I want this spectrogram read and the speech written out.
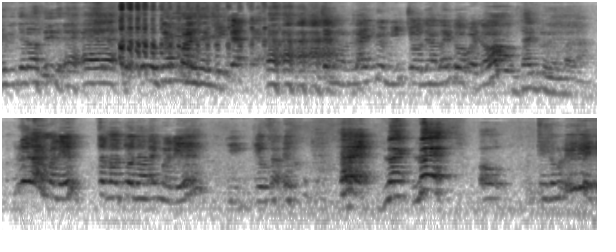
ဒီကျွန်တော်သိတယ်အဲကျွန်ကတော်ပတ်ကြည့်နေကြပြီည့်တယ်ကျွန်တော်လိုက်ပြီးပြီကြော်ညာလိုက်တော့ပဲနော်တိုက်လို့ရမလားလွတ်လိုက်မလေးကျွန်တော်ကြော်ညာလိုက်မလေးဒီပြုတ်စားလေးဟဲ့လွဲ့လွဲ့ဟိုဒီလိုလေးလေး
